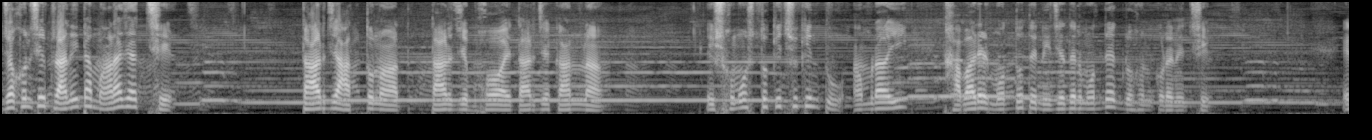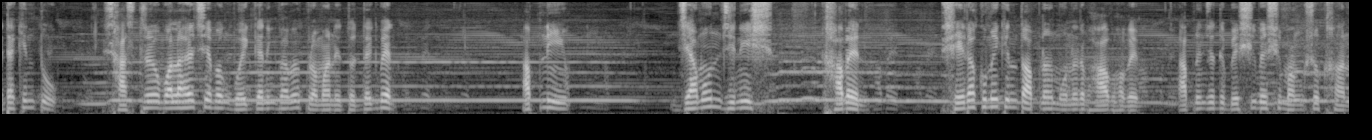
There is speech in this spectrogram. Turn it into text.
যখন সেই প্রাণীটা মারা যাচ্ছে, তার যে আত্মনাদ, তার যে ভয়, তার যে কান্না, এই সমস্ত কিছু কিন্তু আমরা এই খাবারের মধ্যতে নিজেদের মধ্যে গ্রহণ করে নিচ্ছি। এটা কিন্তু শাস্ত্রেও বলা হয়েছে এবং বৈজ্ঞানিকভাবে প্রমাণিত। দেখবেন, আপনি যেমন জিনিস খাবেন, সেই রকমই কিন্তু আপনার মনের ভাব হবে। আপনি যদি বেশি বেশি মাংস খান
